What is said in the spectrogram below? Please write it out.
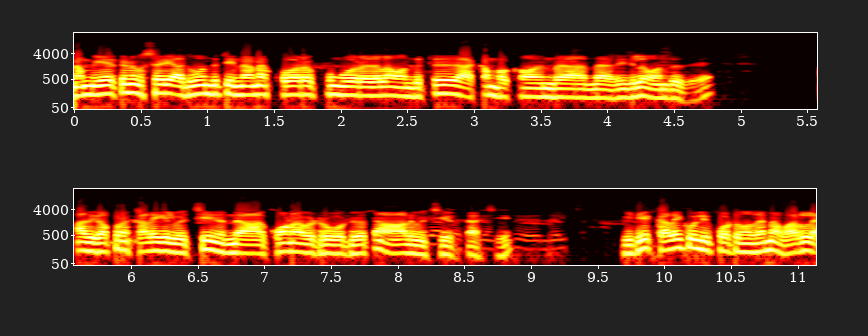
நம்ம ஏற்கனவே சரி அது வந்துட்டு என்னென்னா கோரை பூங்கோரை இதெல்லாம் வந்துட்டு அக்கம் பக்கம் இந்த அந்த இதில் வந்தது. அதுக்கப்புறம் களைகள் வச்சு இந்த கோணா வெட்டுற ஓட்டி வைத்தான் ஆள் வச்சு எடுத்தாச்சு. இதே கலைக்கொல்லி போட்டவங்க தானே வரல.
